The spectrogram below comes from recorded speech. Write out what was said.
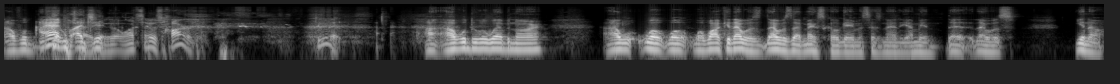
I will I had budget it once. It was hard. Do it. I, I, will do a webinar. I well well well Walkie, that was that was that Mexico game in Cincinnati. I mean that that was you know.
